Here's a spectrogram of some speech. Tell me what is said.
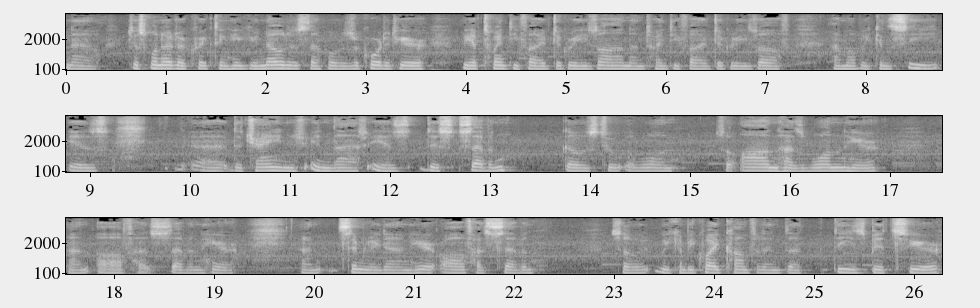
now just one other quick thing here. You notice that what was recorded here we have 25 degrees on and 25 degrees off. And what we can see is uh, the change in that is this 7 goes to a 1 so on has 1 here and off has 7 here. And similarly down here off has 7 so we can be quite confident that these bits here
